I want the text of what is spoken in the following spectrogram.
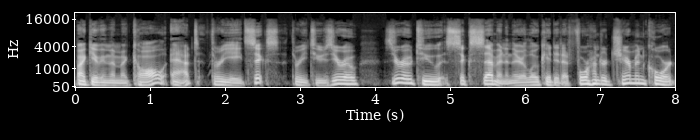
by giving them a call at 386 320 0267. And they're located at 400 Chairman Court,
